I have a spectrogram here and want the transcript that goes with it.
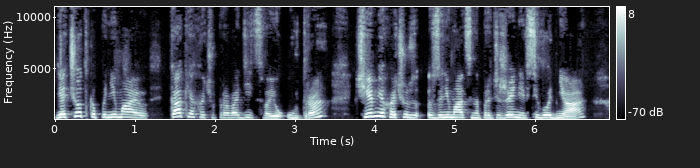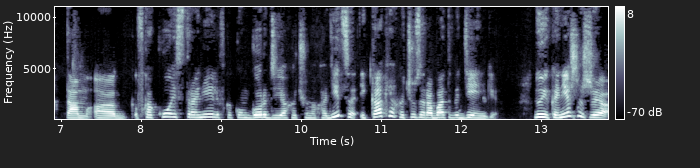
Я четко понимаю, как я хочу проводить свое утро, чем я хочу заниматься на протяжении всего дня, там, э, в какой стране или в каком городе я хочу находиться и как я хочу зарабатывать деньги. Ну и, конечно же,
